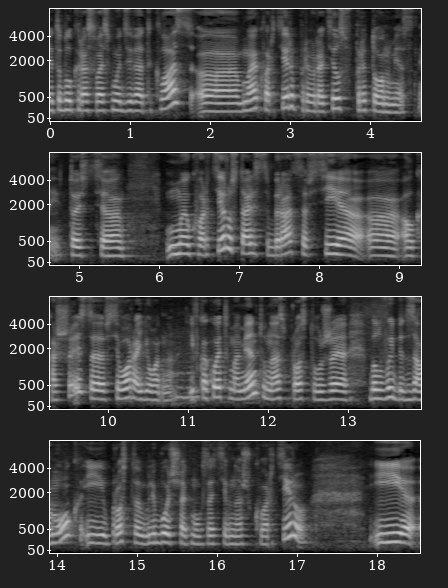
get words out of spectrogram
это был как раз 8-9 класс. Э, моя квартира превратилась в притон местный. То есть э, в мою квартиру стали собираться все э, алкаши с всего района. Угу. И в какой-то момент у нас просто уже был выбит замок, и просто любой человек мог зайти в нашу квартиру. И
